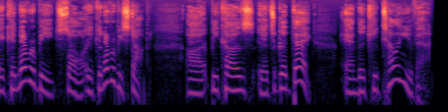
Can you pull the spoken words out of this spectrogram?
it can never be solved. It can never be stopped uh, because it's a good thing, and they keep telling you that.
